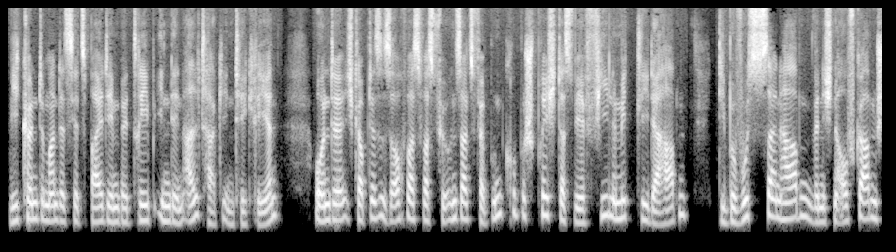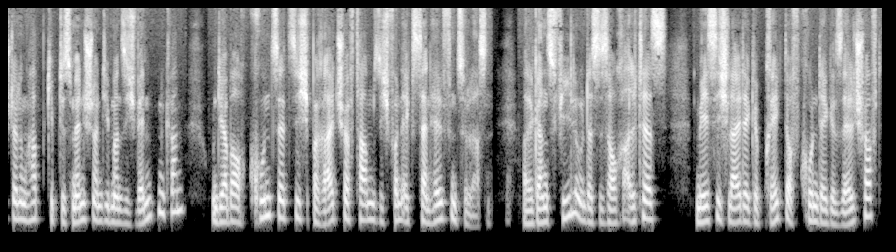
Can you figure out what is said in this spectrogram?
wie könnte man das jetzt bei dem Betrieb in den Alltag integrieren. Und äh, ich glaube, das ist auch was, was für uns als Verbundgruppe spricht, dass wir viele Mitglieder haben, die Bewusstsein haben, wenn ich eine Aufgabenstellung habe, gibt es Menschen, an die man sich wenden kann und die aber auch grundsätzlich Bereitschaft haben, sich von extern helfen zu lassen. Weil ganz viele, und das ist auch altersmäßig leider geprägt aufgrund der Gesellschaft,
